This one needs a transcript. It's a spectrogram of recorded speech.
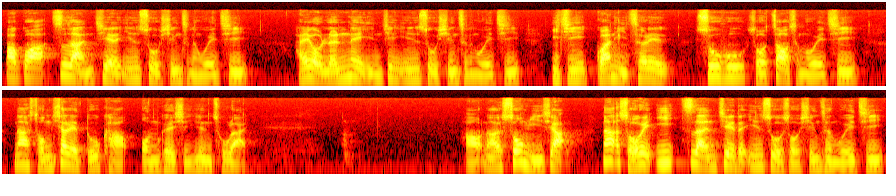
包括自然界的因素形成的危机，还有人类引进因素形成的危机，以及管理策略疏忽所造成的危机。那从下列读考，我们可以显现出来。好，那说明一下，那所谓一自然界的因素所形成危机，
